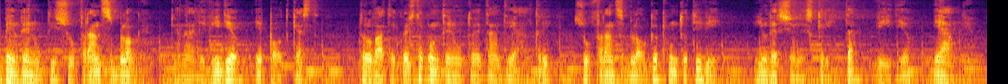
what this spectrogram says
Benvenuti su Franz Blog, canale video e podcast. Trovate questo contenuto e tanti altri su franzblog.tv in versione scritta, video e audio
